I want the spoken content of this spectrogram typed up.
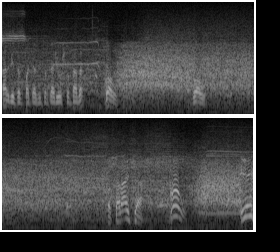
Арбитр показывает вратарю, что надо. Гол. Гол. Постарайся. Гол. И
